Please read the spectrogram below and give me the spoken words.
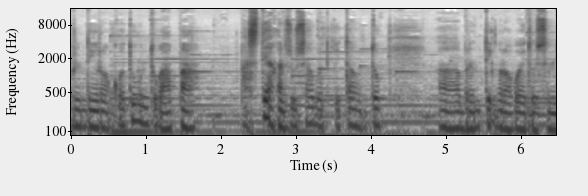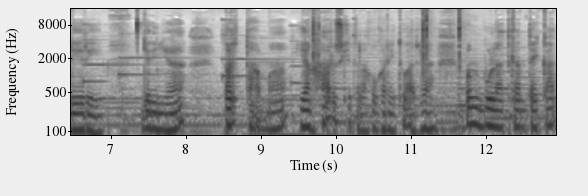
berhenti rokok tuh untuk apa? pasti akan susah buat kita untuk uh, berhenti ngerokok itu sendiri. Jadinya pertama yang harus kita lakukan itu adalah membulatkan tekad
